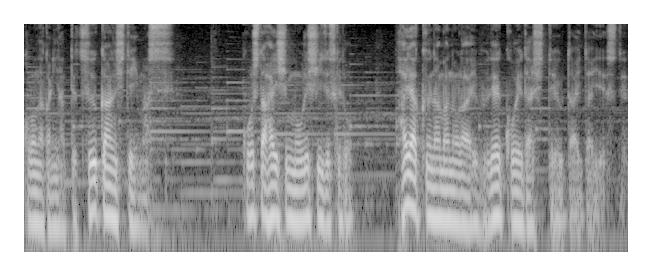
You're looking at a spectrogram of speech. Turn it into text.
コロナ禍になって痛感しています。こうした配信も嬉しいですけど早く生のライブで声出して歌いたいですって。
